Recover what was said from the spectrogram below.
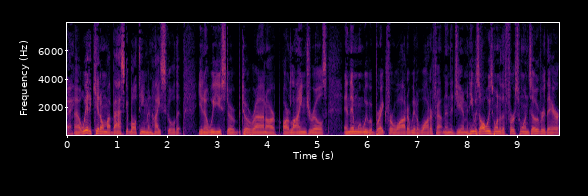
Okay. Uh, we had a kid on my basketball team in high school that you know we used to to run our our line drills, and then when we would break for water, we had a water fountain in the gym, and he was always one of the first ones over there,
